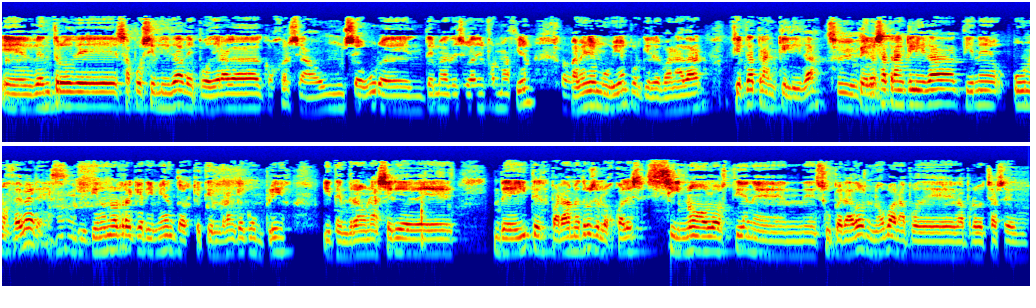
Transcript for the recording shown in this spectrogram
eh, dentro de esa posibilidad de poder acogerse a un seguro en temas de seguridad de información, va a venir muy bien porque les van a dar cierta tranquilidad. Sí, pero sí. esa tranquilidad tiene unos deberes y tiene unos requerimientos que tendrán que cumplir y tendrá una serie de, de ítems, parámetros en los cuales si no los tienen eh, superados no van a poder aprovecharse del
